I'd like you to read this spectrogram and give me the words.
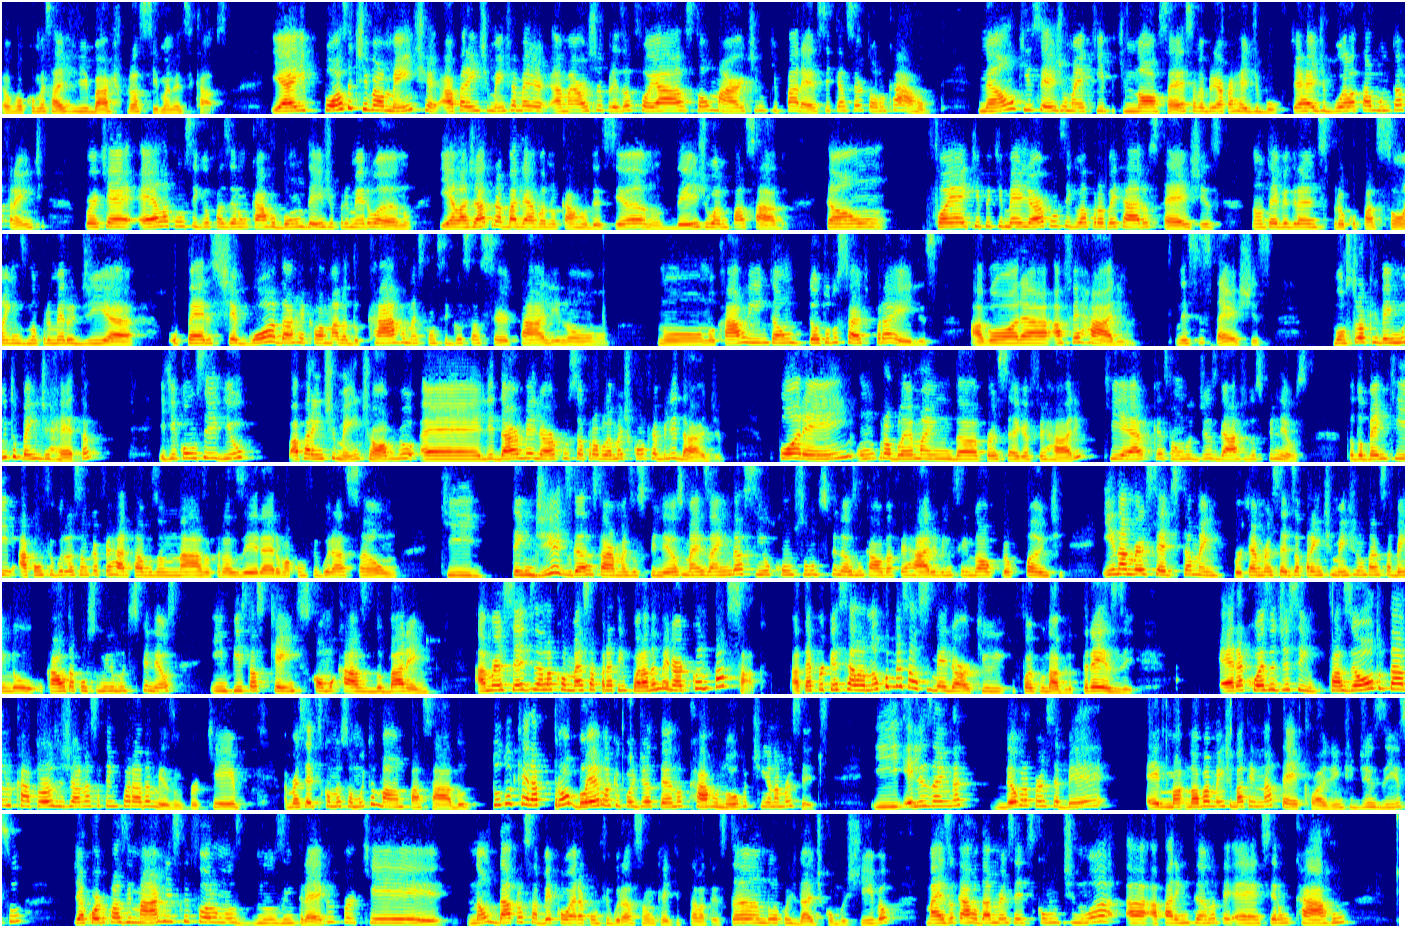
Eu vou começar de baixo para cima nesse caso. E aí, positivamente, aparentemente, a maior, a maior, surpresa foi a Aston Martin, que parece que acertou no carro. Não que seja uma equipe que, nossa, essa vai brigar com a Red Bull. Porque a Red Bull, ela tá muito à frente, porque ela conseguiu fazer um carro bom desde o primeiro ano. E ela já trabalhava no carro desse ano desde o ano passado. Então, foi a equipe que melhor conseguiu aproveitar os testes, não teve grandes preocupações. No primeiro dia, o Pérez chegou a dar reclamada do carro, mas conseguiu se acertar ali no, no, no carro e então deu tudo certo para eles. Agora, a Ferrari, nesses testes, mostrou que vem muito bem de reta e que conseguiu, aparentemente, óbvio, é, lidar melhor com o seu problema de confiabilidade. Porém, um problema ainda persegue a Ferrari, que é a questão do desgaste dos pneus. Tudo bem que a configuração que a Ferrari estava usando na asa traseira era uma configuração que tendia a desgastar mais os pneus, mas ainda assim o consumo dos pneus no carro da Ferrari vem sendo algo preocupante. E na Mercedes também, porque a Mercedes aparentemente não está sabendo, o carro está consumindo muitos pneus em pistas quentes, como o caso do Bahrein. A Mercedes ela começa a pré-temporada melhor do que o ano passado. Até porque se ela não começasse melhor que foi com o W13, era coisa de assim, fazer outro W14 já nessa temporada mesmo, porque a Mercedes começou muito mal ano passado. Tudo que era problema que podia ter no carro novo tinha na Mercedes. E eles ainda deu para perceber, é, novamente batendo na tecla. A gente diz isso de acordo com as imagens que foram nos, nos entregues, porque não dá para saber qual era a configuração que a equipe estava testando, a quantidade de combustível, mas o carro da Mercedes continua a, aparentando ter, é, ser um carro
